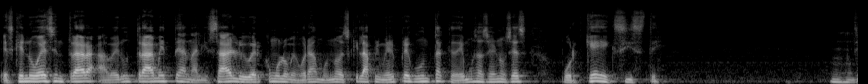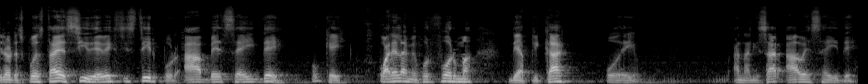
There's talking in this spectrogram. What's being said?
Es que no es entrar a ver un trámite, analizarlo y ver cómo lo mejoramos. No, es que la primera pregunta que debemos hacernos es, ¿por qué existe? Si la respuesta es sí, debe existir por A, B, C y D, ok, ¿cuál es la mejor forma de aplicar o de analizar A, B, C y D?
